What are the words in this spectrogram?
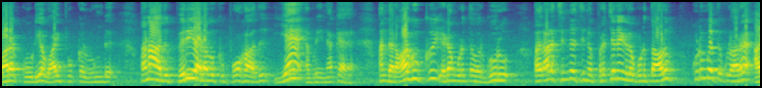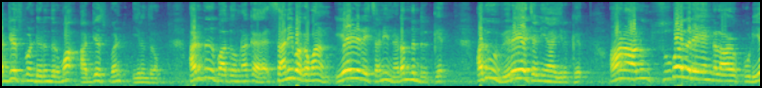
வரக்கூடிய வாய்ப்புகள் உண்டு. ஆனால் அது பெரிய அளவுக்கு போகாது. ஏன் அப்படின்னாக்க அந்த ராகுக்கு இடம் கொடுத்தவர் குரு. அதனால் சின்ன சின்ன பிரச்சனைகளை கொடுத்தாலும் குடும்பத்துக்குள்ளார அட்ஜஸ்ட்மெண்ட் இருந்துருமா? அட்ஜஸ்ட்மெண்ட் இருந்துடும் அடுத்தது பார்த்தோம்னாக்க சனி பகவான் ஏழரை சனி நடந்துட்டுருக்கு அதுவும் விரய சனியாக இருக்குது ஆனாலும் சுப விரயங்கள் ஆகக்கூடிய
